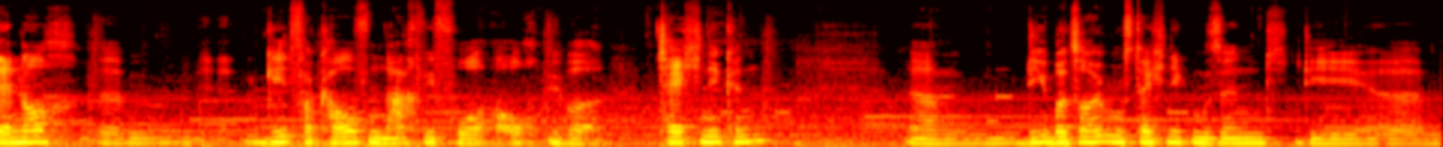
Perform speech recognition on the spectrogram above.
dennoch ähm, geht Verkaufen nach wie vor auch über Techniken, ähm, die Überzeugungstechniken sind, die ähm,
